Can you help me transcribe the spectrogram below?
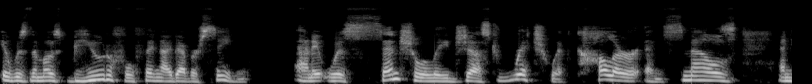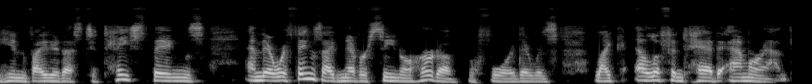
it was the most beautiful thing I'd ever seen and it was sensually just rich with color and smells. And he invited us to taste things. And there were things I'd never seen or heard of before. There was like elephant head amaranth,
